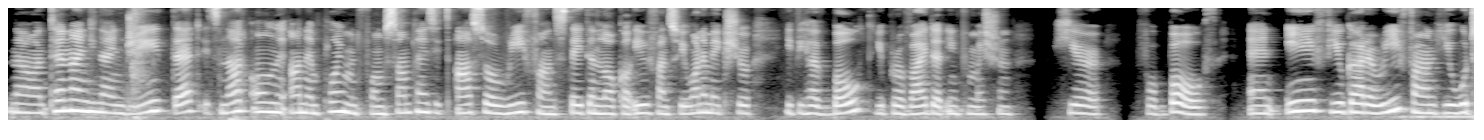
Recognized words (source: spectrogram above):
Now on 1099G, that is not only unemployment form, sometimes it's also refund, state and local e-refund. So you want to make sure if you have both, you provide that information here for both. And if you got a refund, you would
